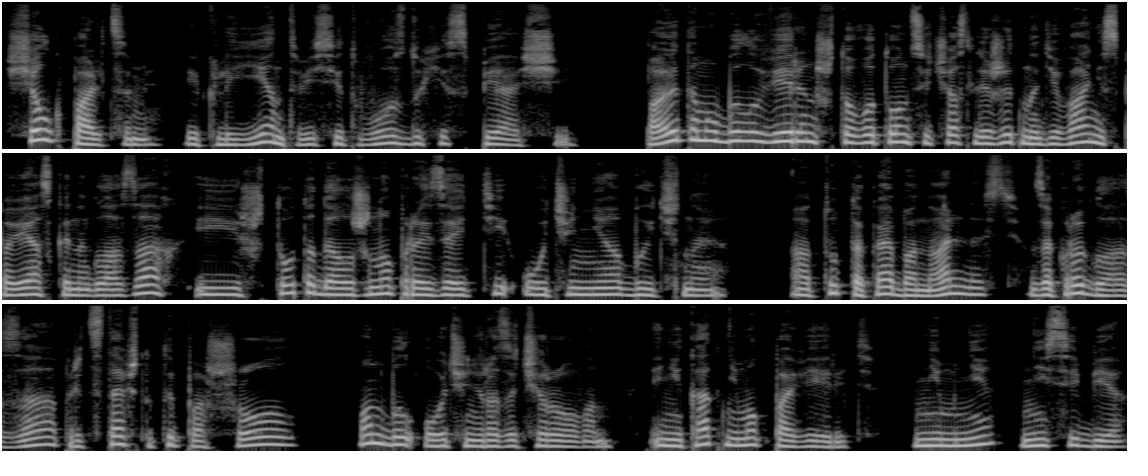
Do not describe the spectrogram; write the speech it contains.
Щелк пальцами, и клиент висит в воздухе спящий. Поэтому был уверен, что вот он сейчас лежит на диване с повязкой на глазах, и что-то должно произойти очень необычное. А тут такая банальность. Закрой глаза, представь, что ты пошел. Он был очень разочарован и никак не мог поверить. Ни мне, ни себе.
